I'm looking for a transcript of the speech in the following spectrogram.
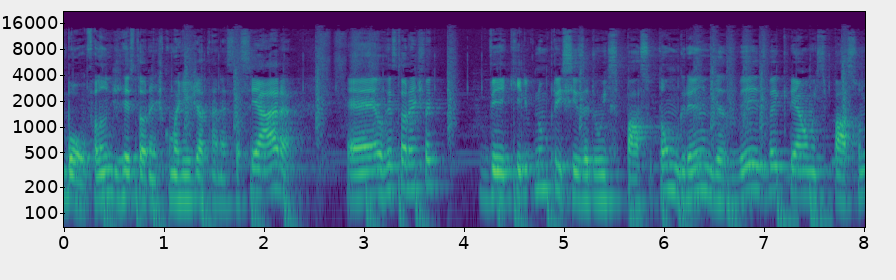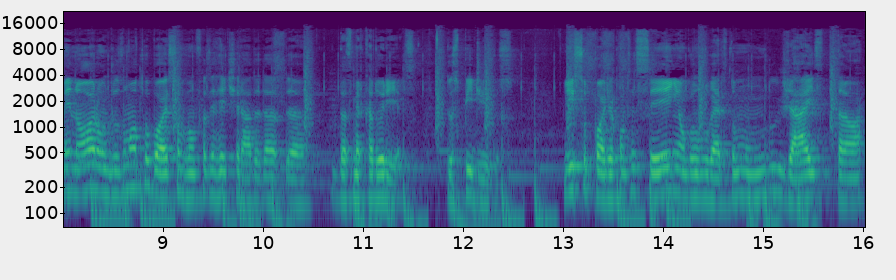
Bom, falando de restaurante, como a gente já está nessa seara, é, o restaurante vai ver que ele não precisa de um espaço tão grande, às vezes, vai criar um espaço menor onde os motoboys só vão fazer retirada da, da, das mercadorias, dos pedidos. Isso pode acontecer em alguns lugares do mundo, já está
